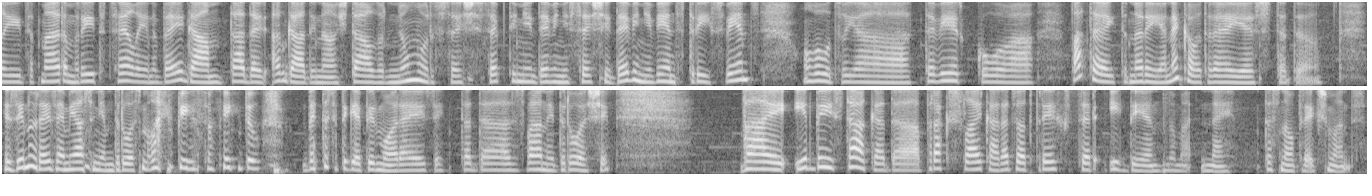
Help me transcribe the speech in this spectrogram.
līdz apmēram rīta cēliena beigām. Tādēļ atgādināšu tālruņa numuru 67, 69, 131. Un lūdzu, ja tev ir ko pateikt, un arī ja nekautrējies, tad uh, es zinu, reizēm jāsaņem drosme, lai piezvanītu, bet tas ir tikai pirmo reizi. Tad uh, zvani droši. Vai ir bijis tā, ka uh, prakses laikā redzot priekšsteri ikdienu, domāju, nē, tas nav priekš manis.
